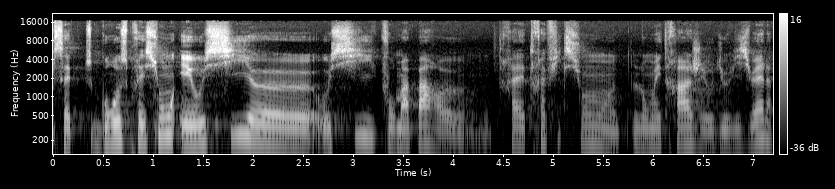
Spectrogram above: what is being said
cette, grosse pression et aussi, euh, aussi pour ma part, très, très fiction, long métrage et audiovisuel,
